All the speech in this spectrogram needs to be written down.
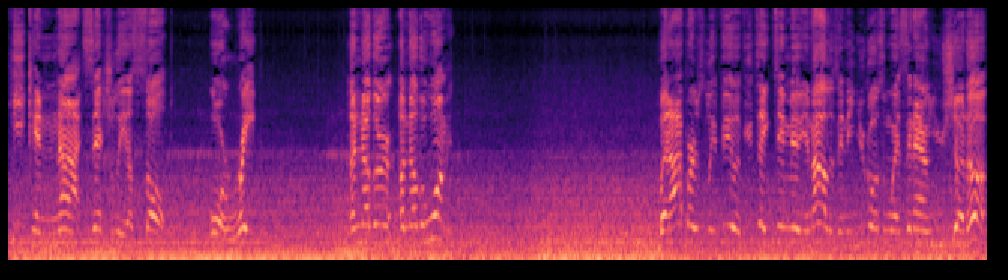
he cannot sexually assault or rape another another woman. But I personally feel if you take $10 million and then you go somewhere, sit down, you shut up,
